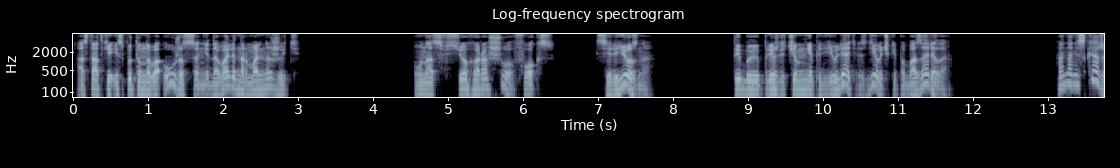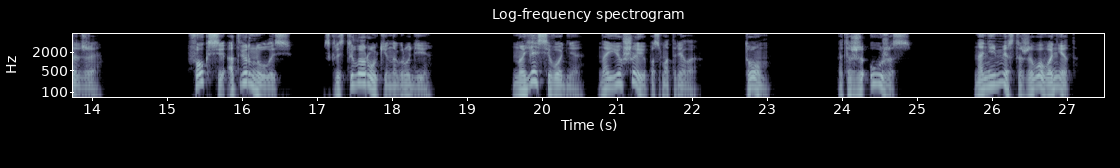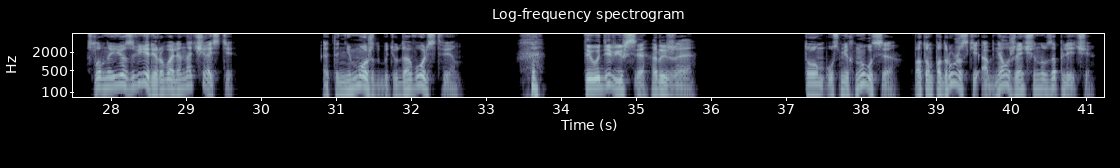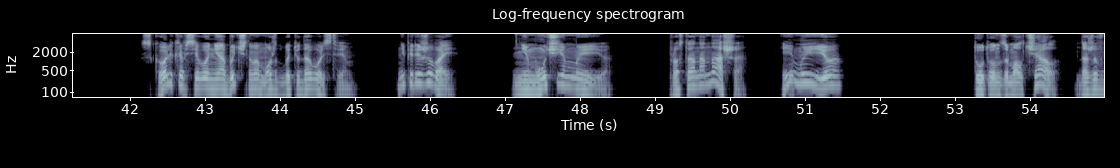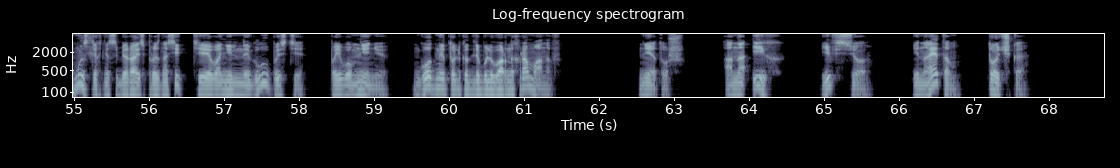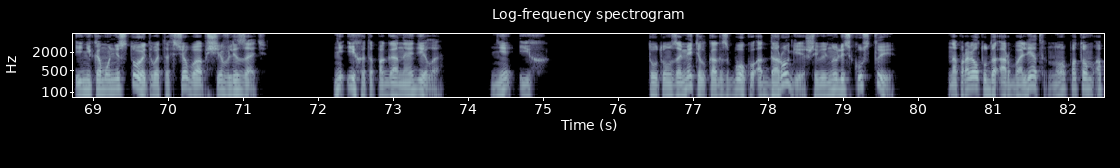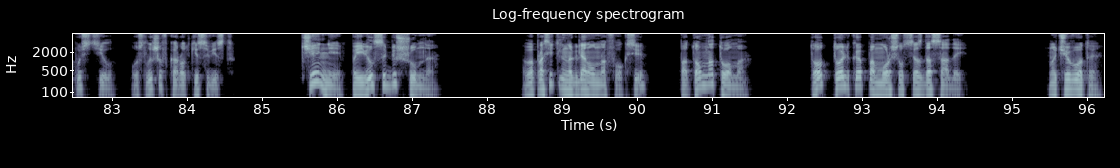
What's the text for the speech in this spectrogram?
Остатки испытанного ужаса не давали нормально жить. «У нас все хорошо, Фокс. Серьезно. Ты бы, прежде чем мне предъявлять, с девочкой побазарила? Она не скажет же. Фокси отвернулась, скрестила руки на груди. Но я сегодня на ее шею посмотрела. Том, это же ужас. На ней места живого нет, словно ее звери рвали на части. Это не может быть удовольствием. Ха, ты удивишься, рыжая. Том усмехнулся, потом подружески обнял женщину за плечи. Сколько всего необычного может быть удовольствием. Не переживай. Не мучаем мы ее. Просто она наша, и мы ее... Тут он замолчал, даже в мыслях не собираясь произносить те ванильные глупости, по его мнению, годные только для бульварных романов. Нет уж, она их, и все. И на этом точка и никому не стоит в это все вообще влезать. Не их это поганое дело. Не их. Тут он заметил, как сбоку от дороги шевельнулись кусты. Направил туда арбалет, но потом опустил, услышав короткий свист. Ченни появился бесшумно. Вопросительно глянул на Фокси, потом на Тома. Тот только поморщился с досадой. «Ну чего ты?»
